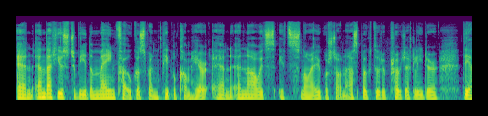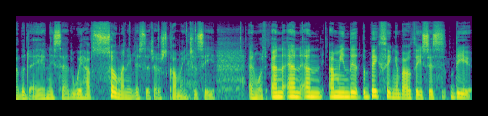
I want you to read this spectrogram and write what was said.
And, and that used to be the main focus when people come here, and, and now it's it's Norra Djurgårdsstaden. I spoke to the project leader the other day, and he said we have so many visitors coming to see, and what and and, and I mean the, the big thing about this is the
